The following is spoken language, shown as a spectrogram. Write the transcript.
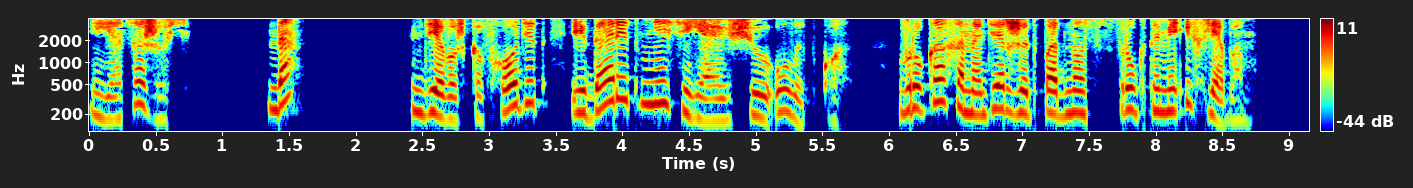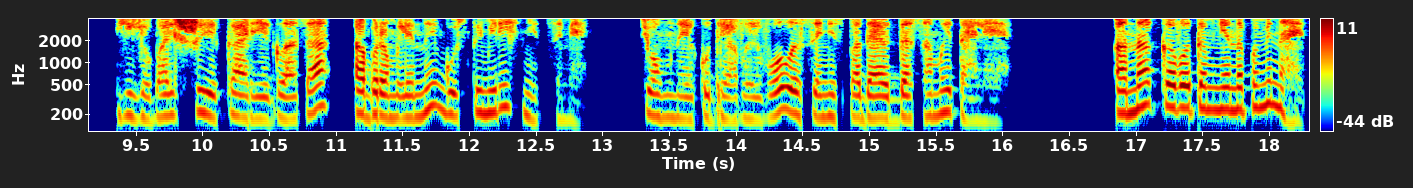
Я сажусь. «Да?» Девушка входит и дарит мне сияющую улыбку. В руках она держит поднос с фруктами и хлебом. Ее большие карие глаза обрамлены густыми ресницами. Темные кудрявые волосы не спадают до самой талии. Она кого-то мне напоминает,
